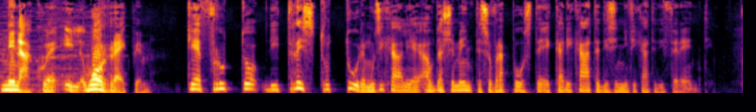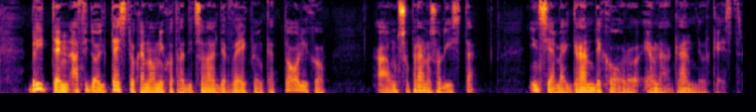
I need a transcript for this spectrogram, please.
Ne nacque il War Requiem, che è frutto di tre strutture musicali audacemente sovrapposte e caricate di significati differenti. Britten affidò il testo canonico tradizionale del Requiem cattolico a un soprano solista insieme al grande coro e a una grande orchestra,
